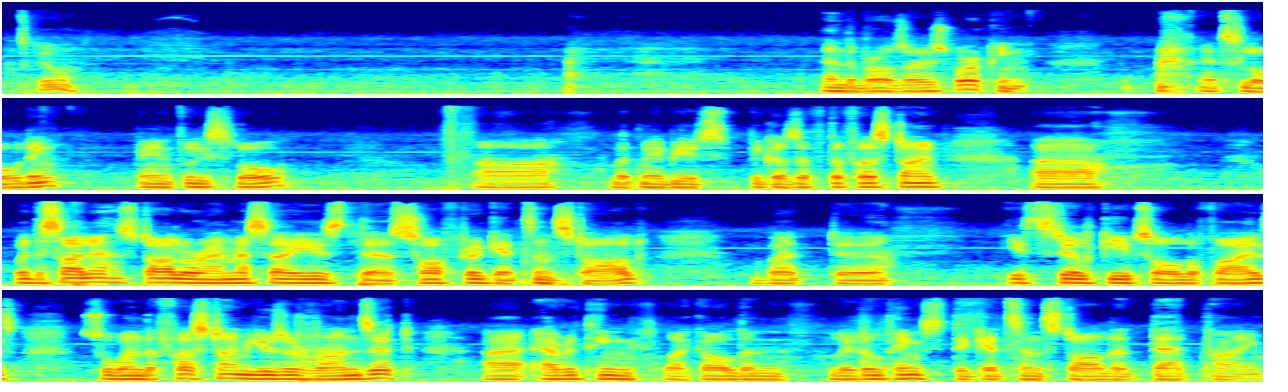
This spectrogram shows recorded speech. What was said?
Let's go and the browser is working. It's loading painfully slow uh, but maybe it's because of the first time. Uh, with the silent install or MSI is the software gets installed but uh, it still keeps all the files. So when the first time user runs it uh, everything like all the little things that gets installed at that time.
